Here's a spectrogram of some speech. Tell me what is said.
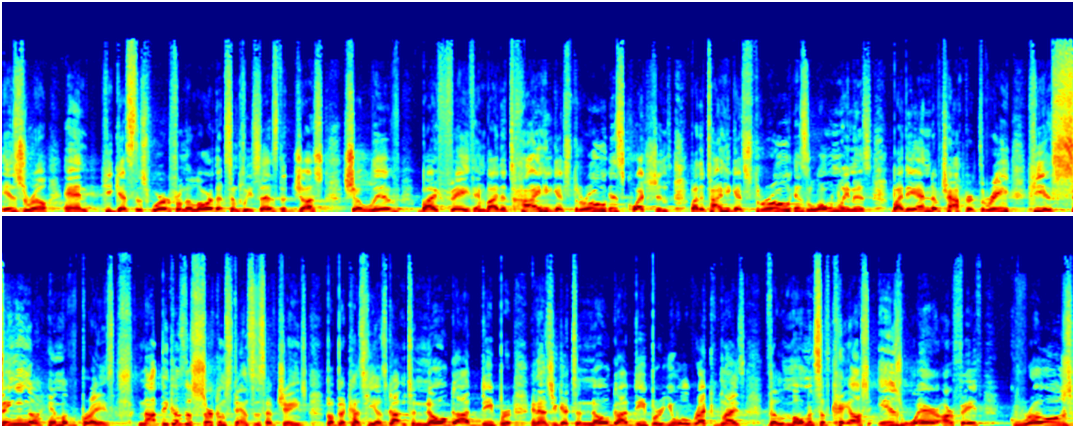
Israel. And he gets this word from the Lord that simply says, The just shall live by faith. And by the time he gets through his questions, by the time he gets through his loneliness, by the end of chapter three, he is singing a hymn of praise, not because the circumstances have changed changed, but because he has gotten to know God deeper. And as you get to know God deeper, you will recognize the moments of chaos is where our faith grows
